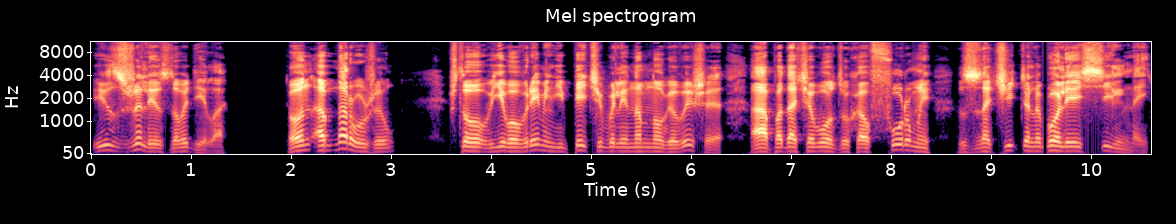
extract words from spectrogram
из железного дела. Он обнаружил, что в его времени печи были намного выше, а подача воздуха в фурмы значительно более сильной.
